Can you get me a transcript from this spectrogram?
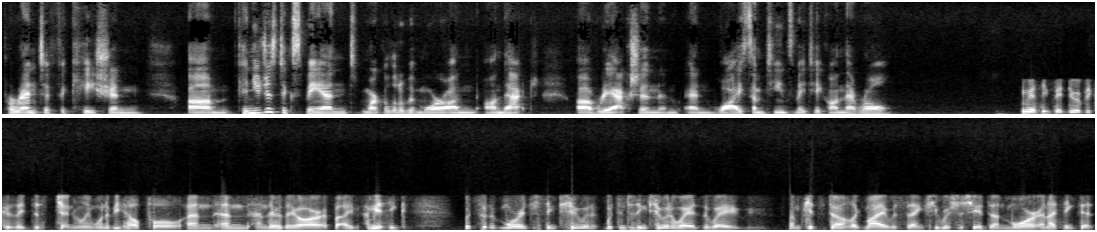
parentification. Um, can you just expand, Mark, a little bit more on on that uh, reaction and, and why some teens may take on that role? I mean, I think they do it because they just genuinely want to be helpful, and and and there they are. But I, I mean, I think what's sort of more interesting too, and what's interesting too in a way is the way some kids don't. Like Maya was saying, she wishes she had done more, and I think that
